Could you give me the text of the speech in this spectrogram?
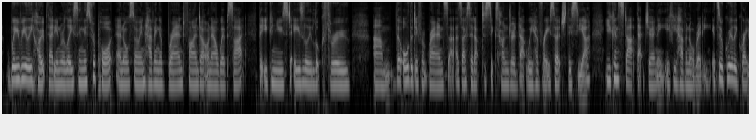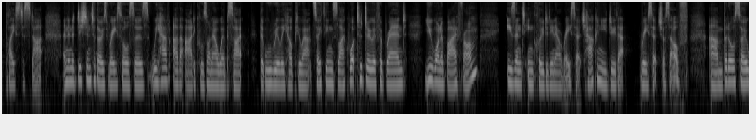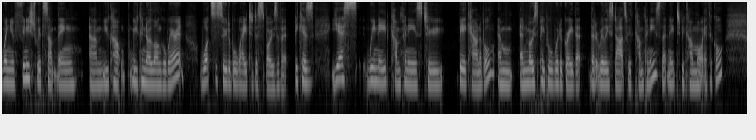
we really hope that in releasing this report and also in having a brand finder on our website that you can use to easily look through um, the, all the different brands, as I said, up to 600 that we have researched this year, you can start that journey if you haven't already. It's a really great place to start. And in addition to those resources, we have other articles on our website that will really help you out. So things like what to do if a brand you want to buy from isn't included in our research. How can you do that research yourself? Um, but also when you've finished with something, um, you can't you can no longer wear it. What's a suitable way to dispose of it? Because yes, we need companies to be accountable, and and most people would agree that that it really starts with companies that need to become more ethical.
